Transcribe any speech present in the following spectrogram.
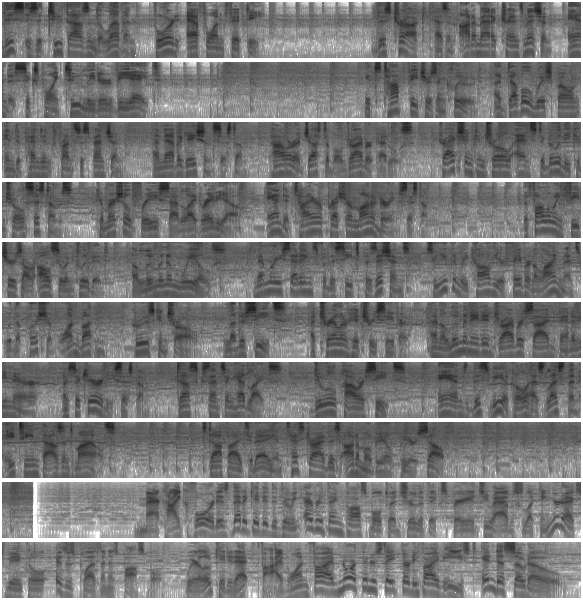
This is a 2011 Ford F-150. This truck has an automatic transmission and a 6.2-liter V8. Its top features include a double wishbone independent front suspension, a navigation system, power adjustable driver pedals, traction control and stability control systems, commercial-free satellite radio, and a tire pressure monitoring system. The following features are also included. Aluminum wheels, memory settings for the seat's positions so you can recall your favorite alignments with the push of one button, cruise control, leather seats, a trailer hitch receiver, an illuminated driver's side vanity mirror, a security system, dusk sensing headlights, dual power seats, and this vehicle has less than 18,000 miles. Stop by today and test drive this automobile for yourself. Mac Haik Ford is dedicated to doing everything possible to ensure that the experience you have selecting your next vehicle is as pleasant as possible. We're located at 515 North Interstate 35 East in DeSoto.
